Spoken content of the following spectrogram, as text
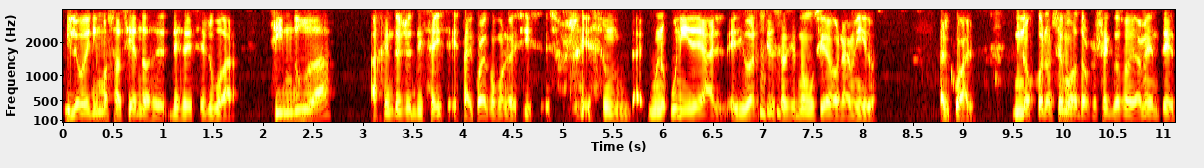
Y lo venimos haciendo desde, ese lugar. Sin duda, Agente 86 es tal cual como lo decís, es, un, ideal, es divertirse haciendo música con amigos, tal cual. Nos conocemos otros proyectos, obviamente,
